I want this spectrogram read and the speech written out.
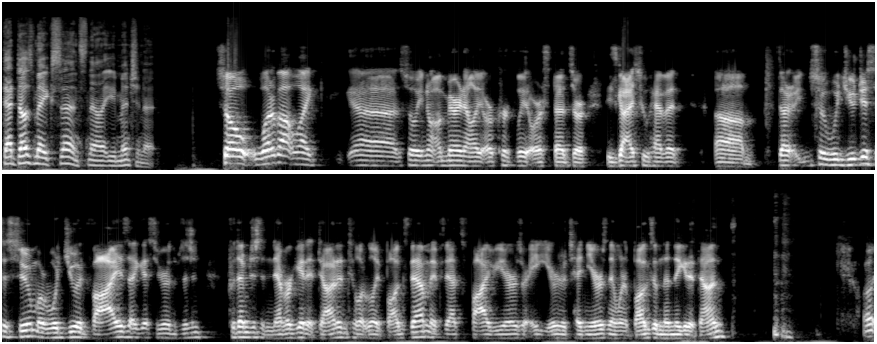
that does make sense now that you mention it. So what about like uh, so you know a Marinelli or Kerkvliet or a Spencer, these guys who haven't um, done, so would you just assume or would you advise, I guess if you're in the position, for them just to never get it done until it really bugs them, if that's five years or eight years or ten years, and then when it bugs them, then they get it done? Well,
